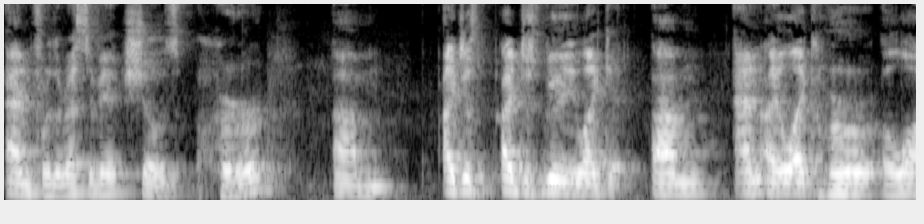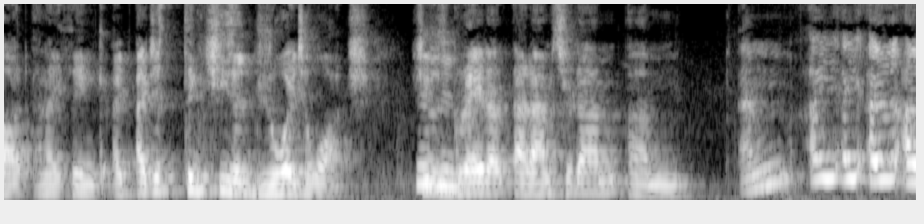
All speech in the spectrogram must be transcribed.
and for the rest of it shows her um, i just i just really like it um, and i like her a lot and i think i, I just think she's a joy to watch she was great at, at amsterdam um, and I, I, I, I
